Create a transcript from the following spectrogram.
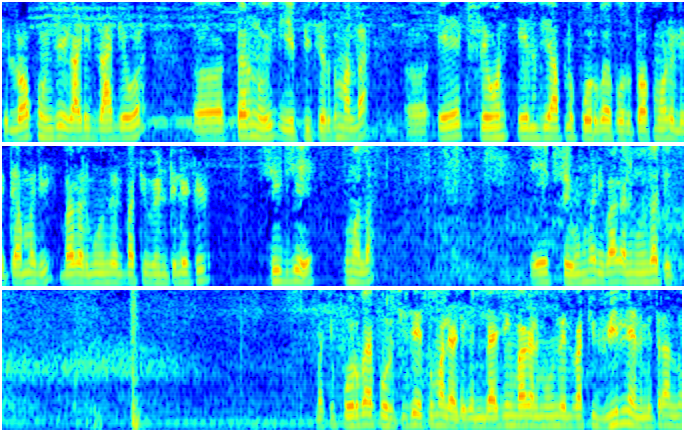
ते लॉक होऊन जे गाडी जागेवर टर्न होईल. हे फीचर तुम्हाला ए एक्स सेवन एल जे आपलं four by four top model आहे त्यामध्ये बघायला मिळून जाईल. बाकी व्हेंटिलेटेड सीट जे आहे तुम्हाला ए एक्स सेवनमध्ये बघायला मिळून जातील. बाकी फोर बाय फोरची जे तुम्हाला या ठिकाणी बॅजिंग बघायला मिळून जाईल. बाकी व्हील आहे ना मित्रांनो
